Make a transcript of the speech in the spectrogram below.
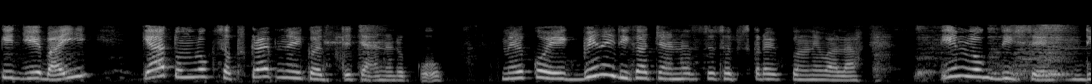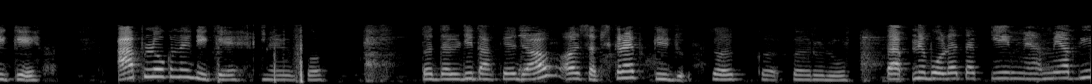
कीजिए भाई। क्या तुम लोग सब्सक्राइब नहीं करते चैनल को? मेरे को एक भी नहीं दिखा चैनल से सब्सक्राइब करने वाला। तीन लोग दिखे दिखे। आप लोग नहीं दिखे मेरे को। तो जल्दी ताके जाओ और सब्सक्राइब कर, लो। तो आपने बोला था कि मैं मैं अभी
